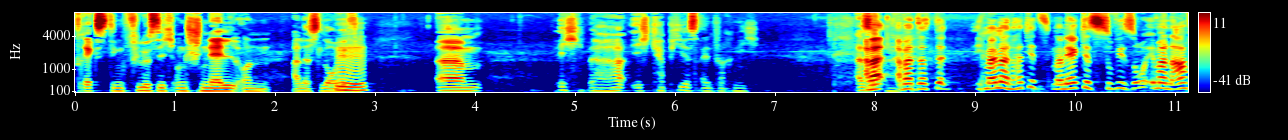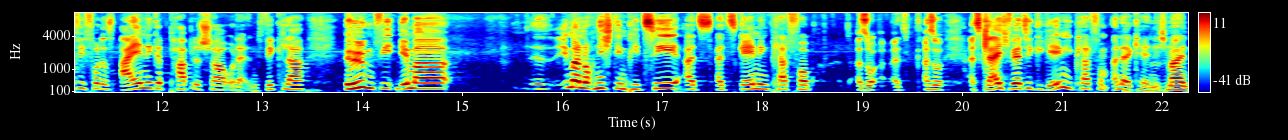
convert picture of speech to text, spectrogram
Drecksding flüssig und schnell und alles läuft. Mhm. Ähm, ich, äh, ich kapiere es einfach nicht. Also, aber aber das, das, ich meine, man hat jetzt, man merkt jetzt sowieso immer nach wie vor, dass einige Publisher oder Entwickler irgendwie immer, äh, immer noch nicht den PC als, als Gaming-Plattform, also als, also als gleichwertige Gaming-Plattform anerkennen. Ich meine,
